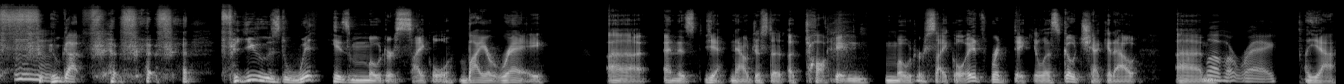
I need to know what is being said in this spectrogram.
Mhm. who got fused with his motorcycle by a ray uh and is yeah now just a, a talking motorcycle it's ridiculous go check it out um Love a Ray. yeah.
